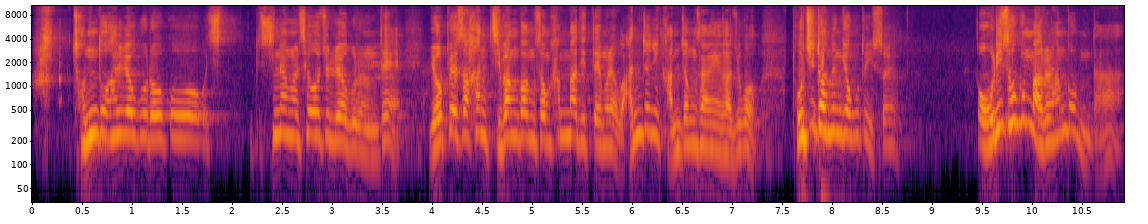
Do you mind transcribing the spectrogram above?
아, 전도하려고 그러고 시- 신앙을 세워주려고 그러는데 옆에서 한 지방방송 한마디 때문에 완전히 감정상해가지고 보지도 않는 경우도 있어요. 어리석은 말을 한 겁니다.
